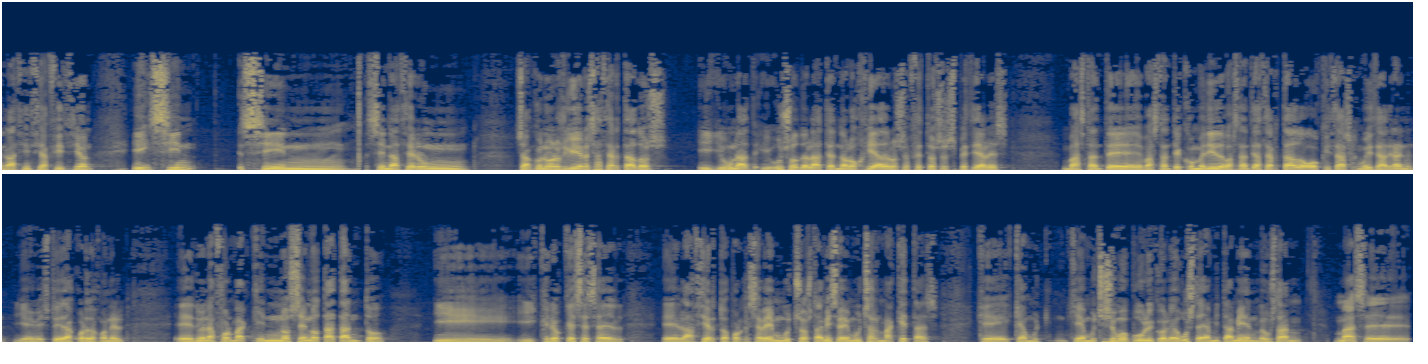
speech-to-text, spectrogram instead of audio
en la ciencia ficción y sin, sin, sin hacer un, o sea, con unos guiones acertados y un uso de la tecnología de los efectos especiales bastante, bastante comedido, bastante acertado, o quizás, como dice Adrián, y estoy de acuerdo con él, eh, de una forma que no se nota tanto, y, creo que ese es el, acierto, porque se ven muchos, también se ven muchas maquetas que, a, muchísimo público le gusta, y a mí también, me gustan más, eh,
